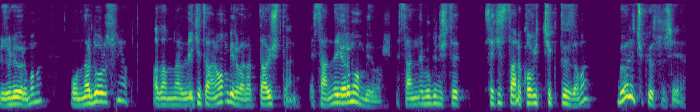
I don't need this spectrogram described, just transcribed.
üzülüyorum ama onlar doğrusunu yaptı. Adamlarda iki tane 11 var hatta üç tane. E sende yarım 11 var. E sende bugün işte 8 tane Covid çıktığı zaman böyle çıkıyorsun şeye.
